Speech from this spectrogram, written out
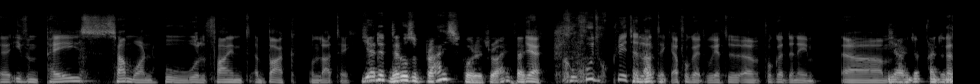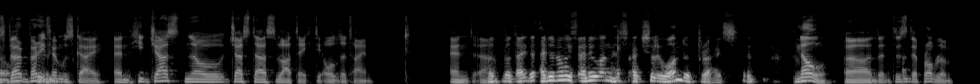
uh, even pays someone who will find a bug on LaTeX. Yeah, there, there was a prize for it, right? I, Yeah. Who, who created LaTeX? I forget. We have to uh, forget the name. Um, yeah, I don't, I don't That's know. very, very famous guy. And he just know, just does LaTeX the, all the time. And uh, But, but I, I don't know if anyone has actually won the prize. No, uh, that, this is the problem.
